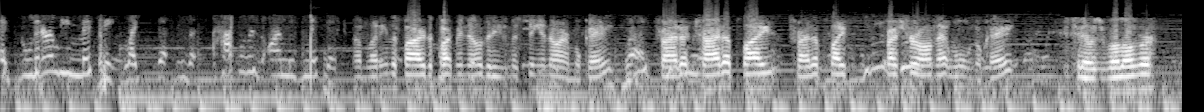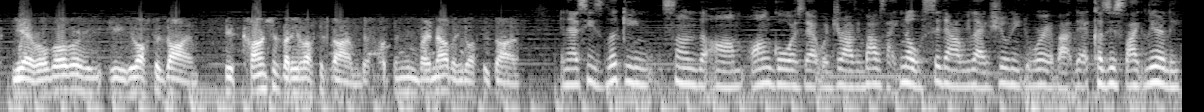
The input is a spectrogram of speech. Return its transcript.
It's literally missing. Like the, the, half of his arm is missing. I'm letting the fire department know that he's missing an arm. Okay. Right. Try to try to apply try to apply pressure on that wound. Okay. You said it was roll over. Yeah, rolled over. He, he lost his arm. He's conscious, but he lost his arm. They're helping him right now, but he lost his arm. And as he's looking, some of the um, ongoers that were driving by I was like, no, sit down, relax. You don't need to worry about that. Because it's like literally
